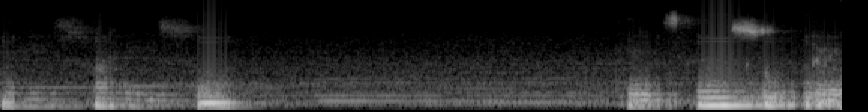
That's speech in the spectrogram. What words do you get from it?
visualizo que el Ser Supremo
